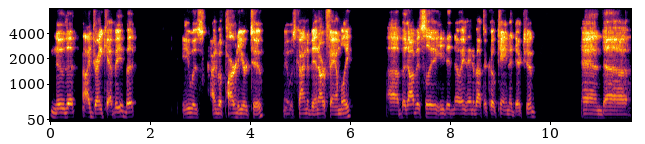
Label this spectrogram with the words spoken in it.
knew that I drank heavy, but he was kind of a partier too. It was kind of in our family. Uh, but obviously, he didn't know anything about the cocaine addiction. And uh,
